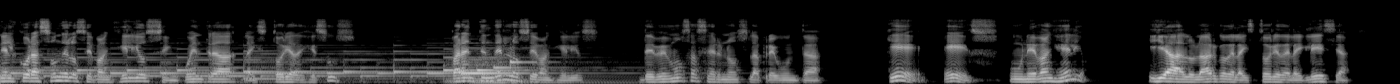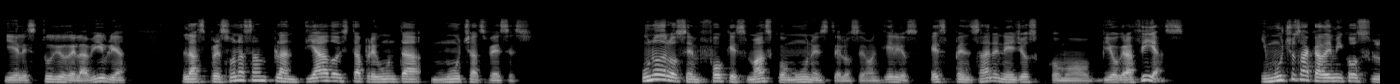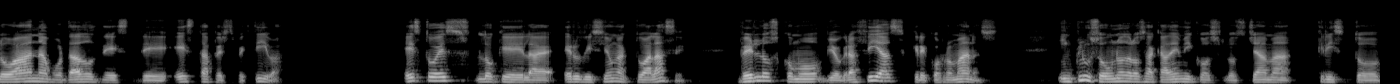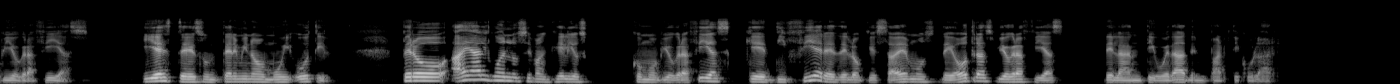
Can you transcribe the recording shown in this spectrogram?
En el corazón de los evangelios se encuentra la historia de Jesús. Para entender los evangelios, debemos hacernos la pregunta, ¿qué es un evangelio? Y a lo largo de la historia de la iglesia y el estudio de la Biblia, las personas han planteado esta pregunta muchas veces. Uno de los enfoques más comunes de los evangelios es pensar en ellos como biografías, y muchos académicos lo han abordado desde esta perspectiva. Esto es lo que la erudición actual hace, verlos como biografías grecorromanas. Incluso uno de los académicos los llama cristobiografías. Y este es un término muy útil. Pero hay algo en los evangelios como biografías que difiere de lo que sabemos de otras biografías de la antigüedad en particular.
